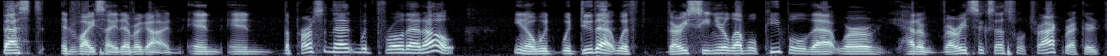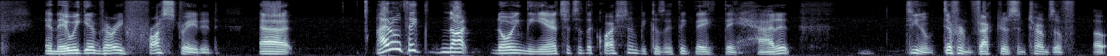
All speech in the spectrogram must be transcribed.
best advice i'd ever gotten and and the person that would throw that out you know would would do that with very senior level people that were had a very successful track record and they would get very frustrated at i don't think not knowing the answer to the question because i think they they had it you know different vectors in terms of, of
